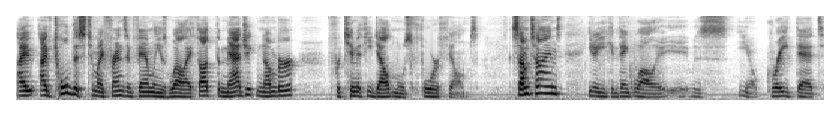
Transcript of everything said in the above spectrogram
I, I've told this to my friends and family as well. I thought the magic number for Timothy Dalton was four films. Sometimes, you know, you can think, well, it, it was, you know, great that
